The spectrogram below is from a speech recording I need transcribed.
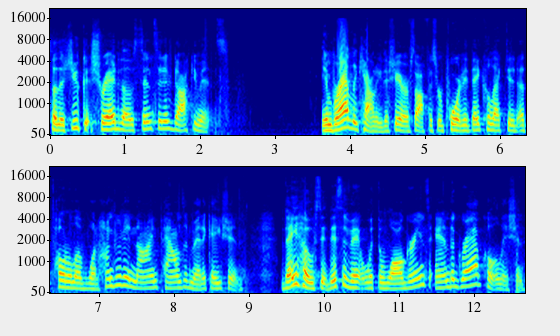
so that you could shred those sensitive documents. In Bradley County, the sheriff's office reported they collected a total of 109 pounds of medications. They hosted this event with the Walgreens and the Grab Coalition.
